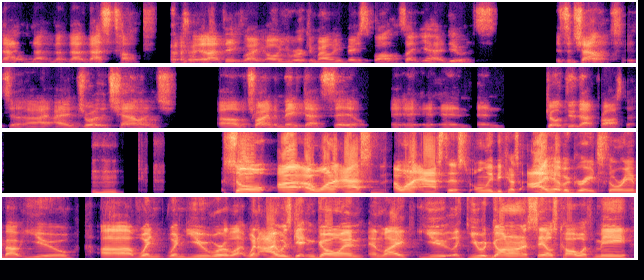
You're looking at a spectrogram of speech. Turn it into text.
that that, that that's tough. and I think like, oh, you work in minor league baseball? It's like, yeah, I do. It's it's a challenge. It's a, I, I enjoy the challenge of trying to make that sale and and, and go through that process. Mm-hmm. So I, I want to ask I want to ask this only because I have a great story about you. Uh, when when you were like when I was getting going and like you like you had gone on a sales call with me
